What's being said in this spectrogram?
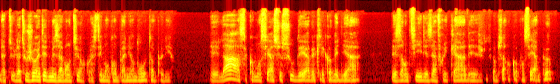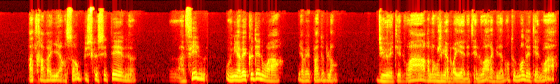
Il a, toujours été de mes aventures, quoi. C'était mon compagnon de route, on peut dire. Et là, ça commençait à se souder avec les comédiens, des Antilles, des Africains, des choses comme ça. On commençait un peu à travailler ensemble, puisque c'était un film où il n'y avait que des Noirs. Il n'y avait pas de Blancs. Dieu était noir, l'ange Gabriel était noir, évidemment, tout le monde était noir.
